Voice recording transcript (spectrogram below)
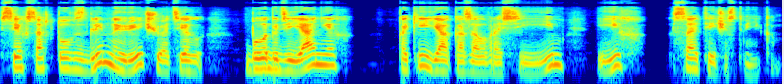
всех сортов с длинной речью о тех благодеяниях, какие я оказал в России им и их соотечественникам.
